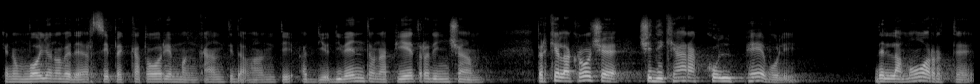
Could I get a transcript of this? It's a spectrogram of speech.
che non vogliono vedersi peccatori e mancanti davanti a Dio. Diventa una pietra d'inciampo, perché la croce ci dichiara colpevoli della morte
